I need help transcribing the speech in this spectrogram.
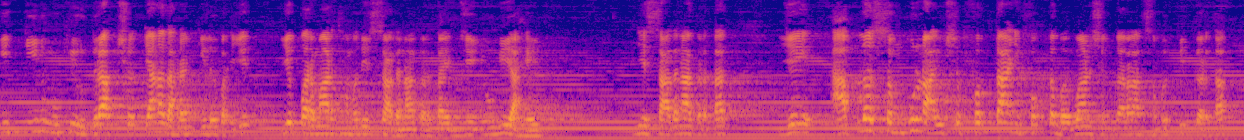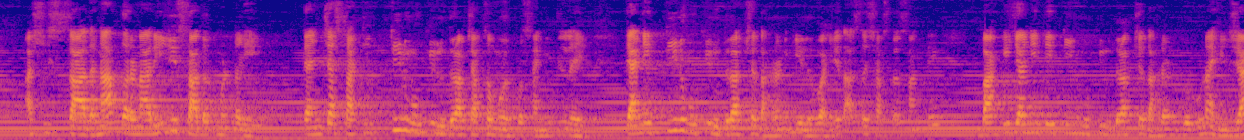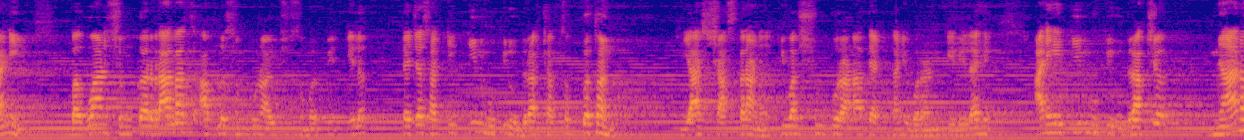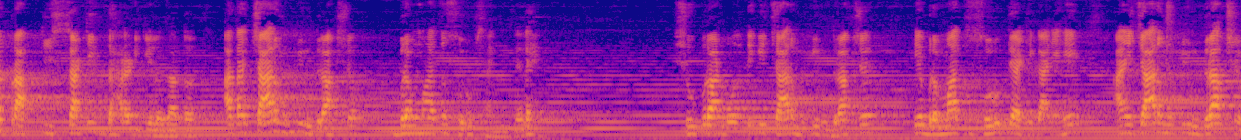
की तीन मुखी रुद्राक्ष त्यानं धारण केलं पाहिजे जे परमार्थामध्ये साधना करतायत जे योगी आहेत. जे साधना करतात जे आपलं संपूर्ण आयुष्य फक्त आणि फक्त भगवान शंकराला समर्पित करतात अशी साधना करणारी जी साधक मंडळी त्यांच्यासाठी तीन मुखी रुद्राक्षाचं महत्त्व सांगितलेलं आहे. त्याने तीन मुखी रुद्राक्ष धारण केलं पाहिजेत असं शास्त्र सांगते. बाकीच्यांनी ते तीन मुखी रुद्राक्ष धारण करू नाही ज्यांनी भगवान शंकरालाच आपलं संपूर्ण आयुष्य समर्पित केलं. त्याच्यासाठी तीन मुखी रुद्राक्षाचं कथन या शास्त्रानं किंवा शिवपुराणात त्या ठिकाणी वर्णन केलेलं आहे. आणि हे तीन मुखी रुद्राक्ष ज्ञानप्राप्तीसाठी धारण केलं जातं. आता चार मुखी रुद्राक्ष ब्रह्माचं स्वरूप सांगितलेलं आहे. शिवपुराण बोलते की चार मुखी रुद्राक्ष हे ब्रह्माचं स्वरूप त्या ठिकाणी आहे. आणि चार मुखी रुद्राक्ष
